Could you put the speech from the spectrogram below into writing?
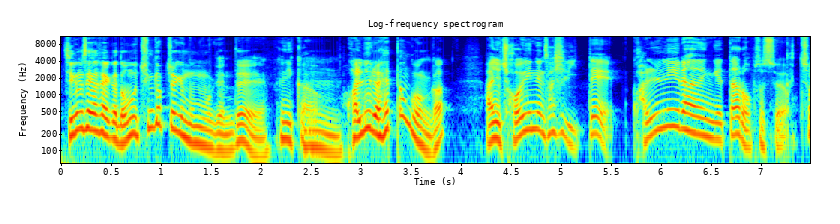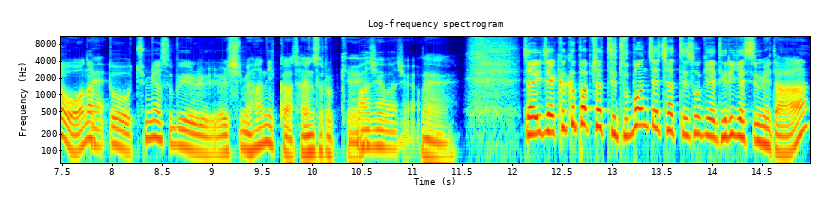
지금 생각하니까 너무 충격적인 몸무게인데. 그니까요. 음, 관리를 했던 건가? 아니, 저희는 사실 이때 관리를 하는 게 따로 없었어요. 그쵸. 워낙 네. 또춤 연습을 열심히 하니까 자연스럽게. 맞아요, 맞아요. 네. 자, 이제 크크팝 차트 두 번째 차트 소개해 드리겠습니다.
